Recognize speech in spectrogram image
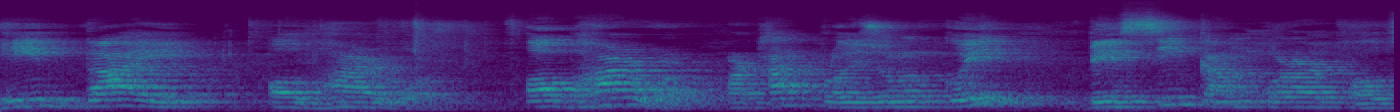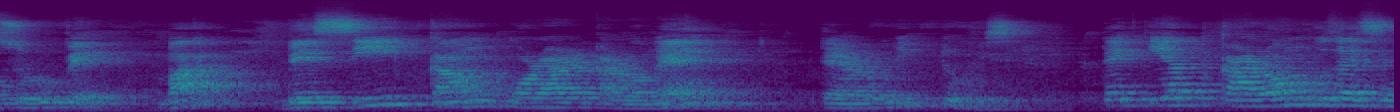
he died over work over work অৰ্থাৎ প্ৰয়োজনতকৈ বেছি কাম কৰাৰ ফলস্বৰূপে। বা বেছি কাম কৰাৰ কাৰণে তেওঁৰ মৃত্যু হৈছিল। তে ইয়াত কাৰণ বুজাইছে?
